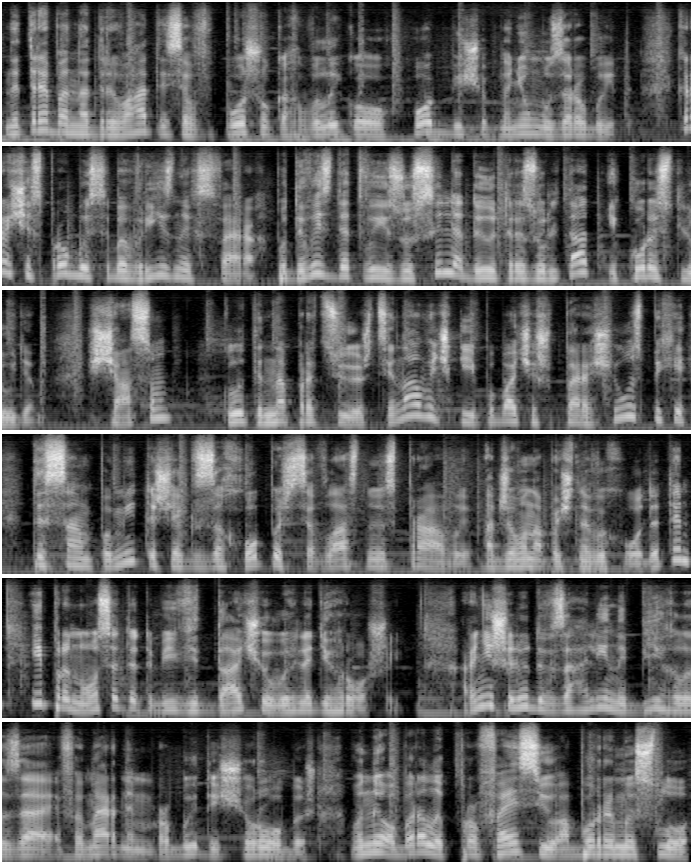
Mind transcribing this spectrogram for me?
Не треба надриватися в пошуках великого хобі, щоб на ньому заробити. Краще спробуй себе в різних сферах. Подивись, де твої зусилля дають результат і користь людям. З часом, коли ти напрацюєш ці навички і побачиш перші успіхи, ти сам помітиш, як захопишся власною справою, адже вона почне виходити і приносити тобі віддачу у вигляді грошей. Раніше люди взагалі не бігали за ефемерним робити, що робиш. Вони обирали професію або ремесло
